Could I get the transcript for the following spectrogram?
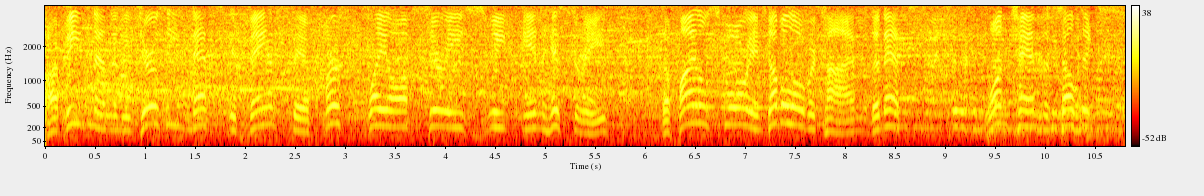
are beaten, and the New Jersey Nets advance their first playoff series sweep in history. The final score in double overtime the Nets 110, the Celtics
